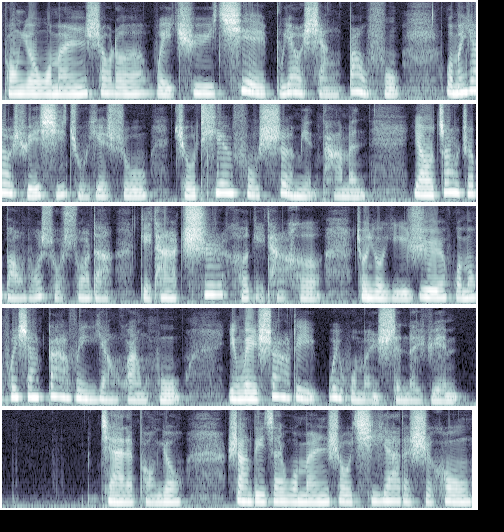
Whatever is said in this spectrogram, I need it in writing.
朋友，我们受了委屈，切不要想报复。我们要学习主耶稣，求天父赦免他们。要照着保罗所说的，给他吃和给他喝。终有一日，我们会像大卫一样欢呼，因为上帝为我们伸了冤。亲爱的朋友，上帝在我们受欺压的时候，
